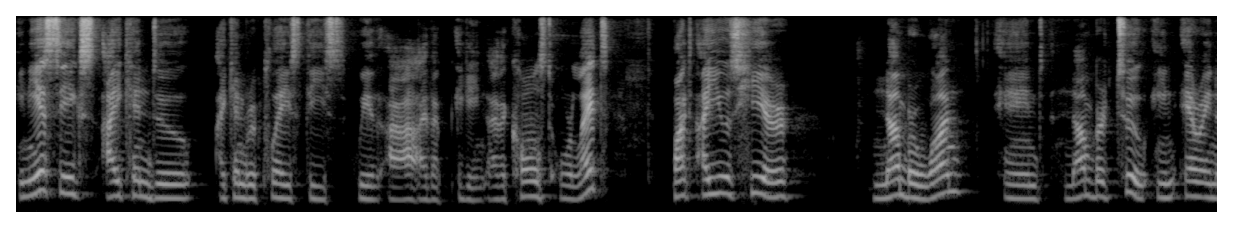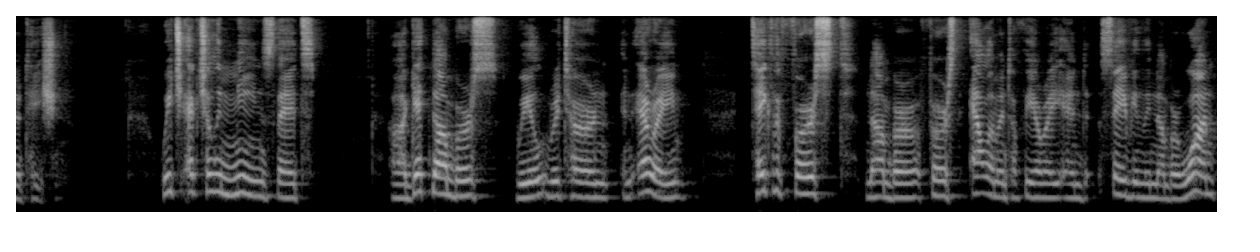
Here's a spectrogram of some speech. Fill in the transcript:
In ES6, I can do I can replace these with uh, either again either const or let, but I use here number one and number two in array notation, which actually means that uh, get numbers will return an array, take the first number, first element of the array and save in the number one,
